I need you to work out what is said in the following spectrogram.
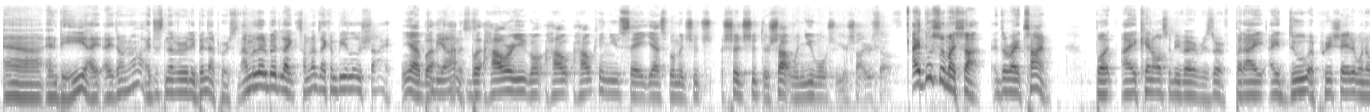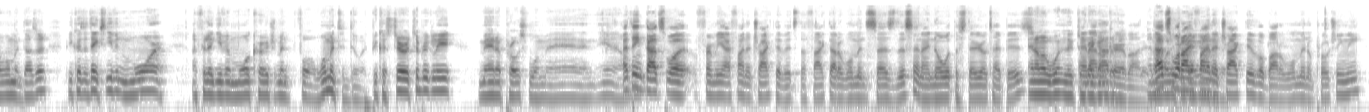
Uh, and B, I, I don't know. I just never really been that person. I'm a little bit like sometimes I can be a little shy. Yeah, but to be honest. but how are you going? How how can you say yes? Women should should shoot their shot when you won't shoot your shot yourself. I do shoot my shot at the right time, but I can also be very reserved. But I I do appreciate it when a woman does it because it takes even more. I feel like even more encouragement for a woman to do it because stereotypically men approach women and you know. I think that's what for me I find attractive. It's the fact that a woman says, this and I know what the stereotype is, and I'm a willing to and break I don't out care it. about it." And That's what I find attractive about a woman approaching me.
